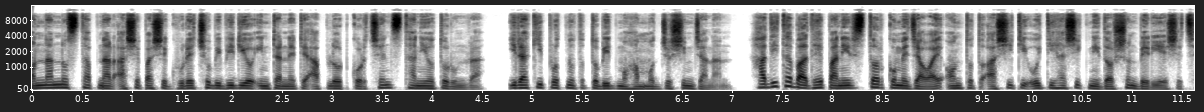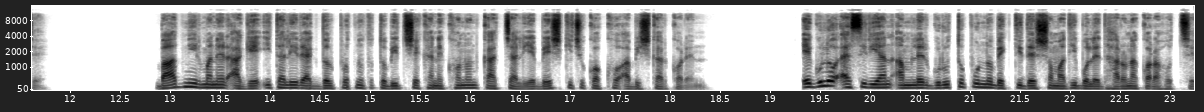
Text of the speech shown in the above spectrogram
অন্যান্য স্থাপনার আশেপাশে ঘুরে ছবি ভিডিও ইন্টারনেটে আপলোড করছেন স্থানীয় তরুণরা, ইরাকি প্রত্নতত্ত্ববিদ মোহাম্মদ জসিম জানান। হাদিথা বাঁধে পানির স্তর কমে যাওয়ায় অন্তত আশিটি ঐতিহাসিক নিদর্শন বেরিয়ে এসেছে। বাঁধ নির্মাণের আগে ইতালির একদল প্রত্নতত্ত্ববিদ সেখানে খনন কাজ চালিয়ে বেশ কিছু কক্ষ আবিষ্কার করেন। এগুলো অ্যাসিরিয়ান আমলের গুরুত্বপূর্ণ ব্যক্তিদের সমাধি বলে ধারণা করা হচ্ছে।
